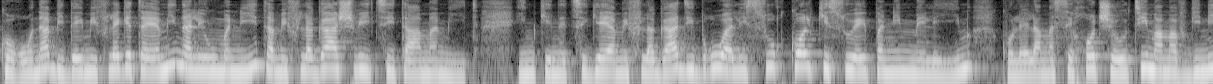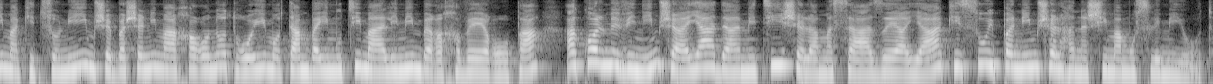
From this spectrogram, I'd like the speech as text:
קורונה בידי מפלגת הימין הלאומנית, המפלגה השוויצית העממית. אם כי נציגי המפלגה דיברו על איסור כל כיסויי פנים מלאים, כולל המסכות שעוטים המפגינים הקיצוניים שבשנים האחרונות רואים אותם בעימותים האלימים ברחבי אירופה, הכל מבינים שהיעד האמיתי של המסע הזה היה כיסוי פנים של הנשים המוסלמיות.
